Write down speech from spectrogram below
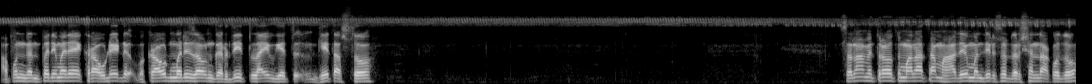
आपण गणपतीमध्ये क्राऊडेड क्राऊडमध्ये जाऊन गर्दीत लाईव्ह घेत घेत असतो. चला मित्र तुम्हाला आता महादेव मंदिरचं दर्शन दाखवतो.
